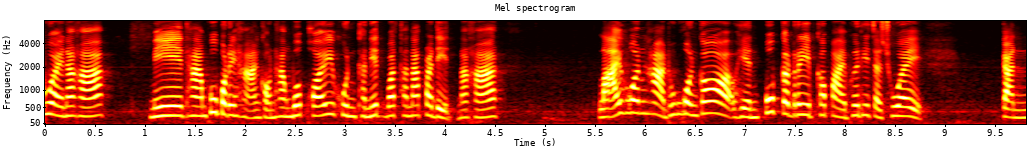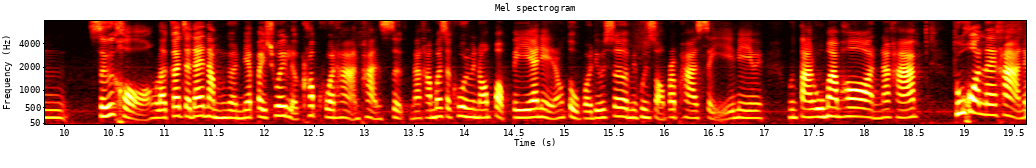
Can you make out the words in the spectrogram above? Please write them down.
ด้วยนะคะ มีทางผู้บริหารของทาง Workpoint คุณคณิตวัฒนประดิษฐ์นะคะ หลายคนค่ะทุกคนก็เห็นปุ๊บก็รีบเข้าไปเพื่อที่จะช่วย กันซื้อของแล้วก็จะได้นำเงินนี้ไปช่วยเหลือครอบครัวทหารผ่านศึกนะคะเมื่อสักครู่มีน้องปอบเปียะเนี่ยน้องตู่โปรดิวเซอร์มีคุณสองประภาสีมีคุณตาลอุมาพรนะคะ ทุกคนเลยค่ะใน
